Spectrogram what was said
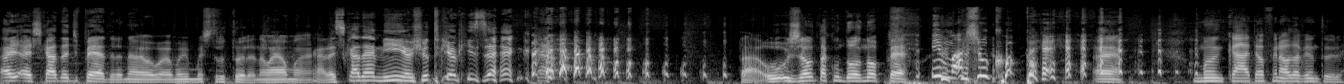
a, a escada é de pedra, não, é uma, uma estrutura, não é uma. Cara, a escada é minha, eu chuto o que eu quiser, cara. Tá. O, o João tá com dor no pé. E machuca o pé. É. Mancar até o final da aventura.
